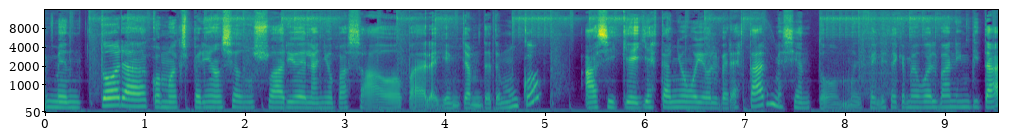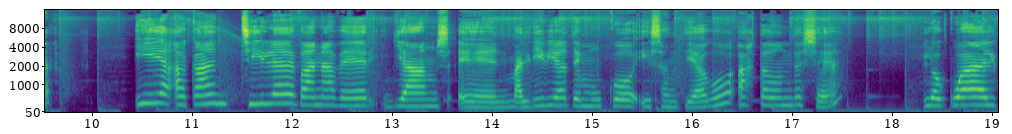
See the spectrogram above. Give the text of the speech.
mentora como experiencia de usuario del año pasado para la Game Jam de Temuco. Así que ya este año voy a volver a estar. Me siento muy feliz de que me vuelvan a invitar. Y acá en Chile van a ver jams en Valdivia, Temuco y Santiago, hasta donde sé. Lo cual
